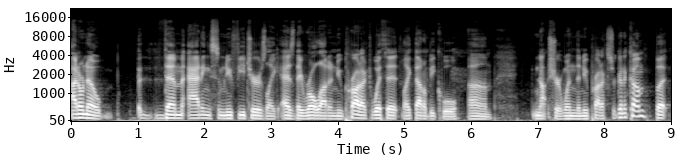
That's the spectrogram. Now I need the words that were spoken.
I don't know, them adding some new features like as they roll out a new product with it, like that'll be cool. Um, not sure when the new products are going to come, but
